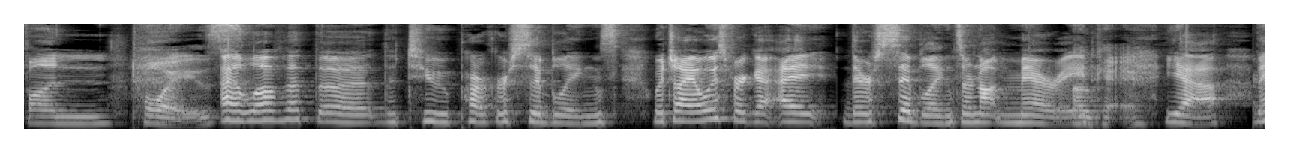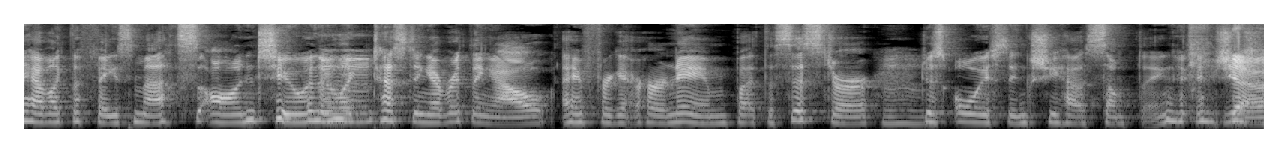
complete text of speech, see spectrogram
fun toys. I love that the the two Parker siblings, which I always forget, I they're siblings, they're not married. okay. Yeah, they have like the face masks on too, and they're Mhm. like testing everything out. I forget her name, but the sister just always thinks she has something, and she's Yeah.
